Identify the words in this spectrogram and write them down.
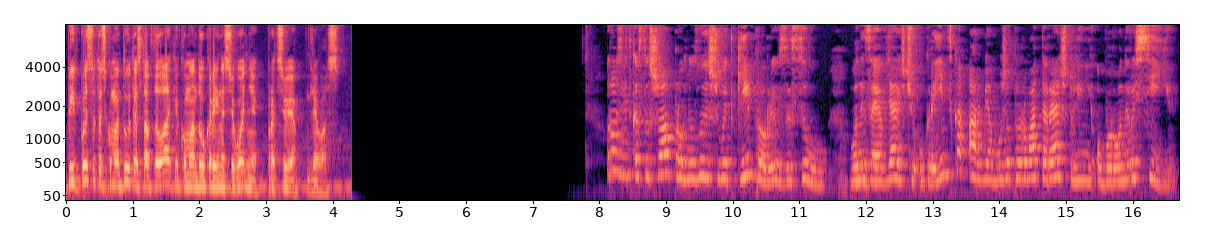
Підписуйтесь, коментуйте, ставте лайки. Команда Україна сьогодні працює для вас. Розвідка США прогнозує швидкий прорив ЗСУ. Вони заявляють, що українська армія може прорвати решту ліній оборони Росії.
